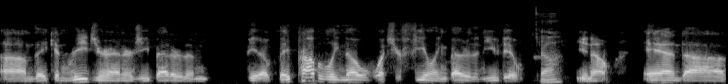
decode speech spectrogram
Um, they can read your energy better than you know. They probably know what you're feeling better than you do Yeah. you know and uh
